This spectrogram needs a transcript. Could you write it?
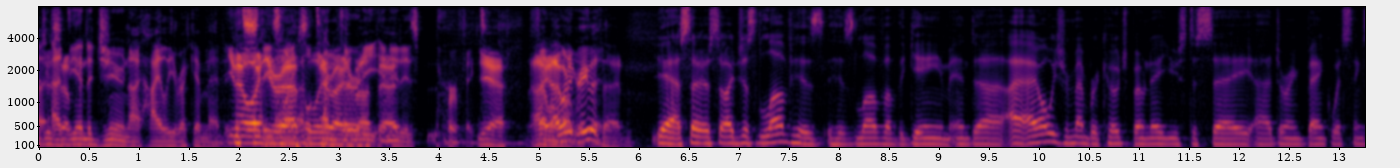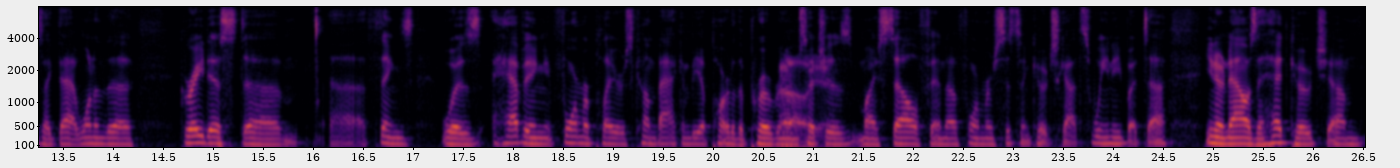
at up- the end of June, I highly recommend it. You know what? You're on absolutely right about 10:30, and it is perfect. yeah, I, I would agree with it. that. Yeah, so so I just love his his love of the game, and uh, I, I always remember Coach Bonet used to say uh, during banquets, things like that. One of the greatest um, uh, things was having former players come back and be a part of the program, Oh, such yeah. as myself and uh, former assistant coach Scott Sweeney. But uh, you know, now as a head coach. Um,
